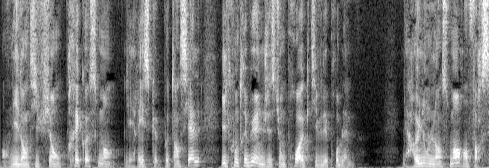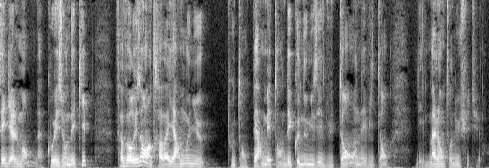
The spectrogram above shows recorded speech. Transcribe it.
En identifiant précocement les risques potentiels, il contribue à une gestion proactive des problèmes. La réunion de lancement renforce également la cohésion d'équipe, favorisant un travail harmonieux, tout en permettant d'économiser du temps en évitant les malentendus futurs.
